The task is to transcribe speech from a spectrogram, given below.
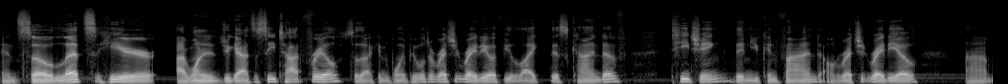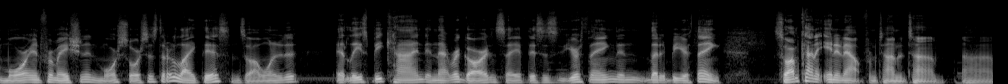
And so let's hear. I wanted you guys to see Todd Friel so that I can point people to Wretched Radio. If you like this kind of teaching, then you can find on Wretched Radio uh, more information and more sources that are like this. And so I wanted to at least be kind in that regard and say, if this is your thing, then let it be your thing. So I'm kind of in and out from time to time uh,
